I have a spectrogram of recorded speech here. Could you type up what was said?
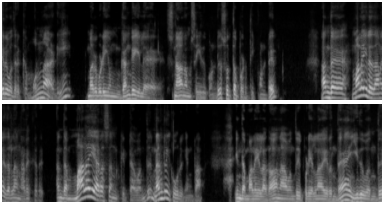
ஏறுவதற்கு முன்னாடி மறுபடியும் கங்கையில் ஸ்நானம் செய்து கொண்டு சுத்தப்படுத்தி கொண்டு அந்த மலையில் தானே இதெல்லாம் நடக்குது. அந்த மலை அரசன் கிட்ட வந்து நன்றி கூறுகின்றான். இந்த மலையில தான் நான் வந்து இப்படியெல்லாம் இருந்தேன். இது வந்து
